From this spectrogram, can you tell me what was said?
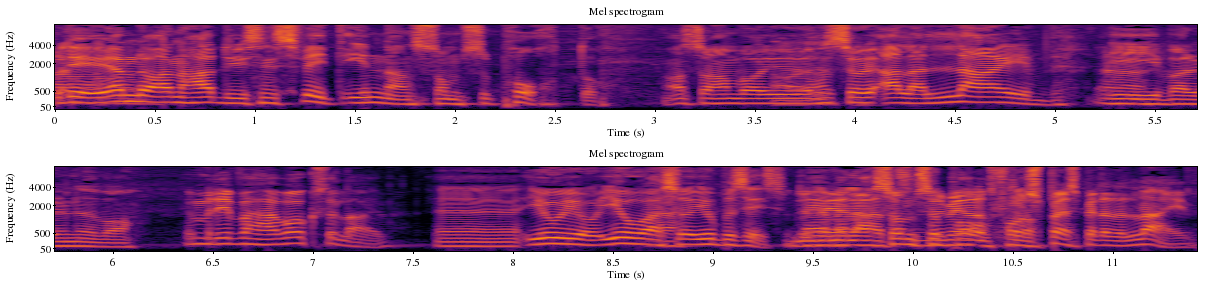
Och det är ju ändå, han hade ju sin svit innan som supporter. Alltså han var ju, han såg ju alla live i vad det nu var. Ja, men det var, här var också live. Eh, jo, jo, jo, alltså, jo precis. Du Men jag menar att, som du menar att supporter. Forsberg spelade live?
